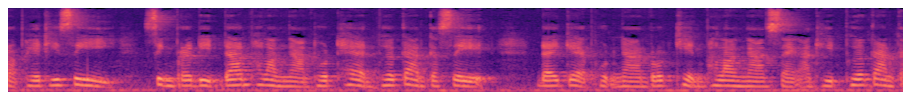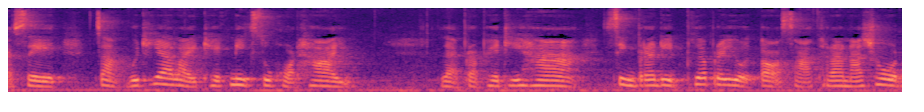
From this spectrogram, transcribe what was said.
ประเภทที่ 4 สิ่งประดิษฐ์ด้านพลังงานทดแทนเพื่อการเกษตร ได้แก่ผลงานรถเข็นพลังงานแสงอาทิตย์เพื่อการเกษตร จากวิทยาลัยเทคนิคสุโขทัยและประเภทที่ 5 สิ่งประดิษฐ์เพื่อประโยชน์ต่อสาธารณชน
